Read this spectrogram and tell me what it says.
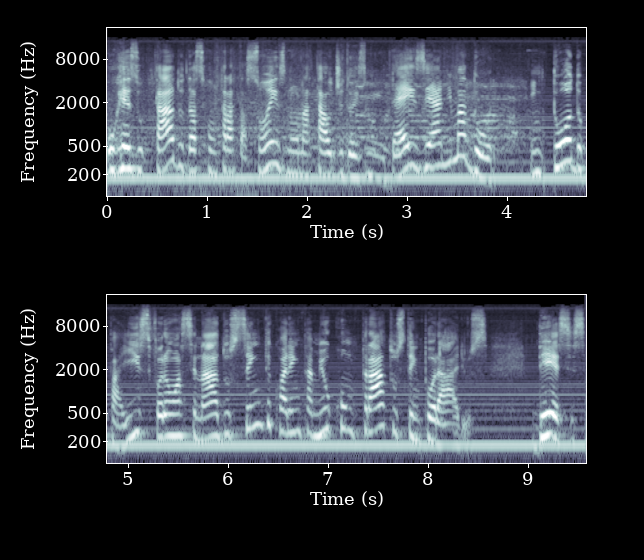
O resultado das contratações no Natal de 2010 é animador. Em todo o país foram assinados 140 mil contratos temporários. Desses,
